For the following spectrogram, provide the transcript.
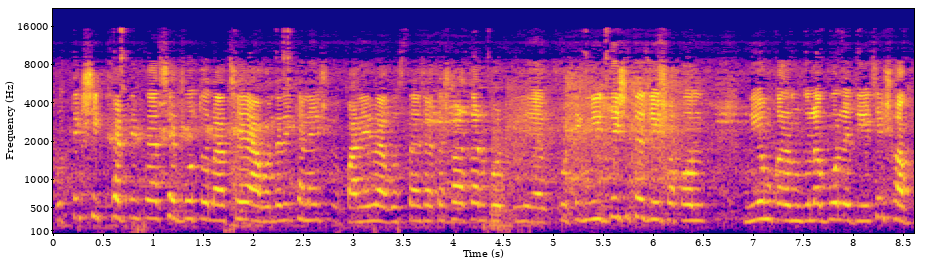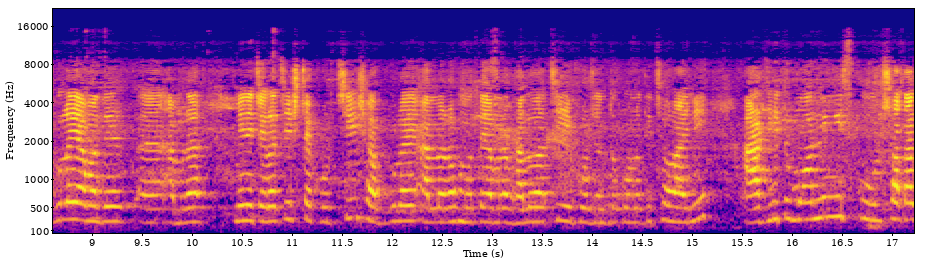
প্রত্যেক শিক্ষার্থীর কাছে বোতল আছে, আমাদের এখানে পানির ব্যবস্থা আছে হয়তো সরকার কর্তৃক নির্দেশিত যে সকল নিয়মকানুনগুলো বলে দিয়েছে, সবগুলোই আমাদের আমরা মেনে চলার চেষ্টা করছি, সবগুলোই আল্লাহ রহমতে আমরা ভালো আছি এই পর্যন্ত কোনো কিছু হয়নি। আর যেহেতু মর্নিং স্কুল সকাল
